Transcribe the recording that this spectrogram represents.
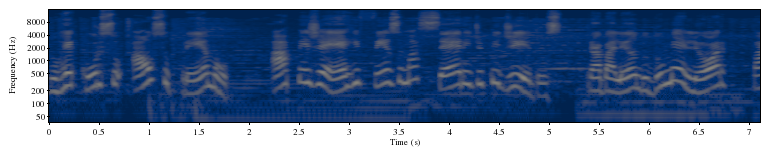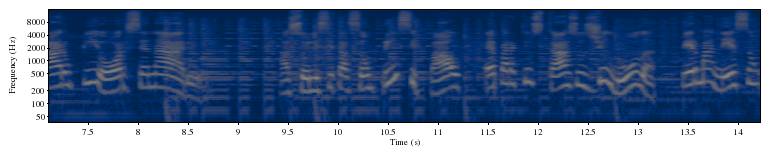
No recurso ao Supremo, a PGR fez uma série de pedidos, trabalhando do melhor para o pior cenário. A solicitação principal é para que os casos de Lula permaneçam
